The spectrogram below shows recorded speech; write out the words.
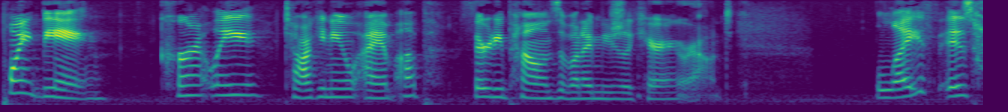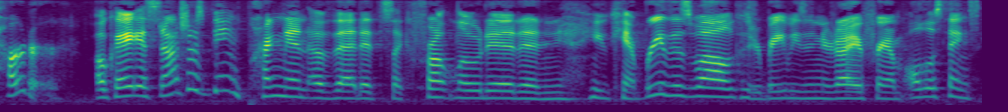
point being, currently talking to you, I am up 30 pounds of what I'm usually carrying around. Life is harder. Okay. It's not just being pregnant of that it's like front loaded and you can't breathe as well because your baby's in your diaphragm, all those things.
